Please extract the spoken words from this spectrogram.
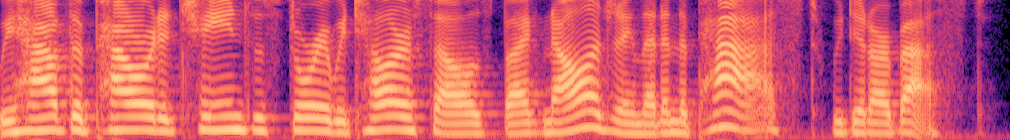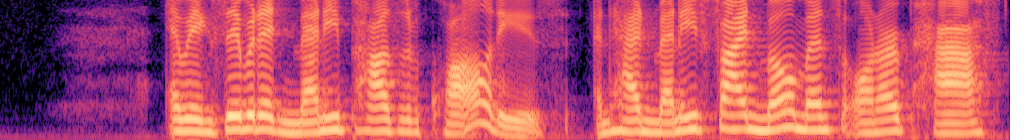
We have the power to change the story we tell ourselves by acknowledging that in the past, we did our best. And we exhibited many positive qualities and had many fine moments on our path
